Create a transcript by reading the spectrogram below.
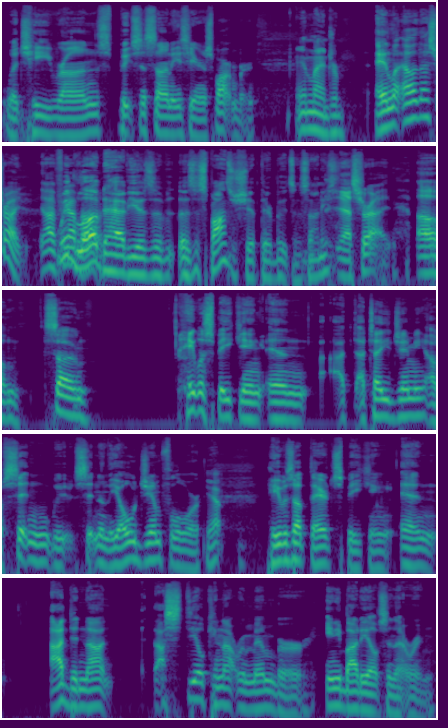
which he runs Boots and Sunnies here in Spartanburg. in Landrum And oh, that's right. We'd love to have you as a as a sponsorship there, Boots and Sunnies. That's right. Um, so he was speaking, and I, I tell you, Jimmy, I was sitting we were sitting in the old gym floor. Yep. He was up there speaking, and I did not. I still cannot remember anybody else in that room.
